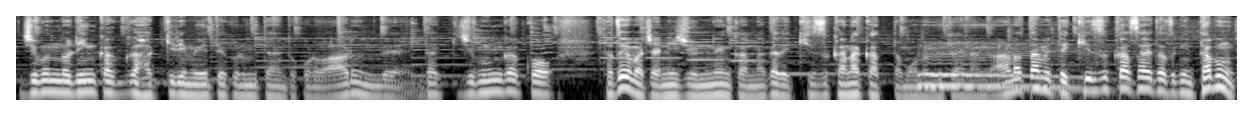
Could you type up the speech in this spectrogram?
自分の輪郭がはっきり見えてくるみたいなところはあるんでだ自分がこう例えばじゃあ22年間の中で気づかなかったものみたいなのうん。が改めて気づかされた時に多分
